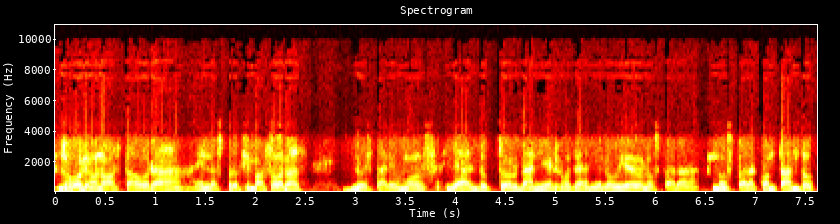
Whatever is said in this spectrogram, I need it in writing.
No, no, no, hasta ahora, en las próximas horas, lo estaremos, ya el doctor Daniel, José Daniel Oviedo nos estará, nos estará contando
